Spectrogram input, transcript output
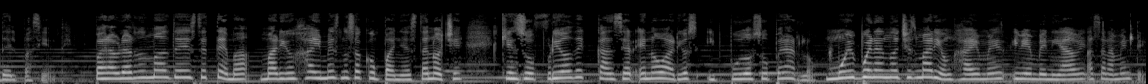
del paciente. Para hablarnos más de este tema, Marion Jaimes nos acompaña esta noche, quien sufrió de cáncer en ovarios y pudo superarlo. Muy buenas noches, Marion Jaimes, y bienvenida a Sanamente.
